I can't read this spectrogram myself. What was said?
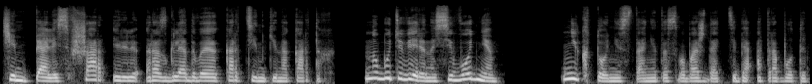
чем пялись в шар или разглядывая картинки на картах. Но будь уверена, сегодня Никто не станет освобождать тебя от работы».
